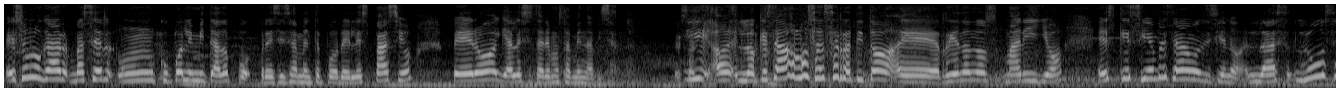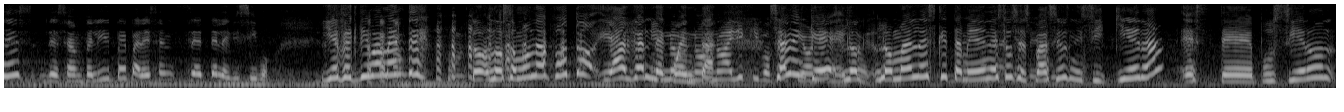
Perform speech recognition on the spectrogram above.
Es un lugar, va a ser un cupo limitado po- precisamente por el espacio, pero ya les estaremos también avisando. Exacto. Y uh, lo que estábamos hace ratito eh, riéndonos, Marillo, es que siempre estábamos diciendo, las luces de San Felipe parecen set televisivo. Y efectivamente, nos tomó una foto y hagan de no, cuenta. no, no hay equivocación ¿Saben qué? en Lo, eso. lo malo es que también en estos espacios ni siquiera este, pusieron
